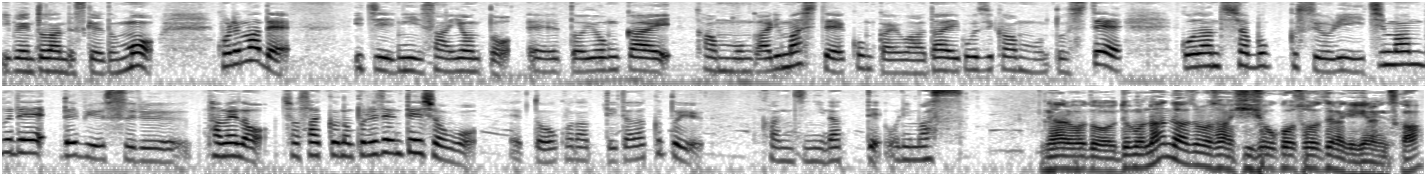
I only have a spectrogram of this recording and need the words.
イベントなんですけれどもこれまで1234と,、えー、と4回関門がありまして今回は第5次関門として講談社ボックスより1万部でデビューするための著作のプレゼンテーションを、えー、と行っていただくという感じになっております。なるほど。でもなんで東さん批評家を育てなきゃいけないんですか？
